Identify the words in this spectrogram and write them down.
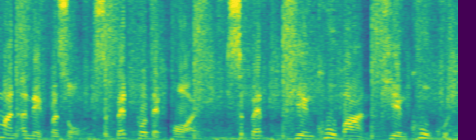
้ำมันอเนกประสงค์สเปซโปรเทคออยล์สเปซเคียงคู่บ้าน เคียงคู่คุณก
